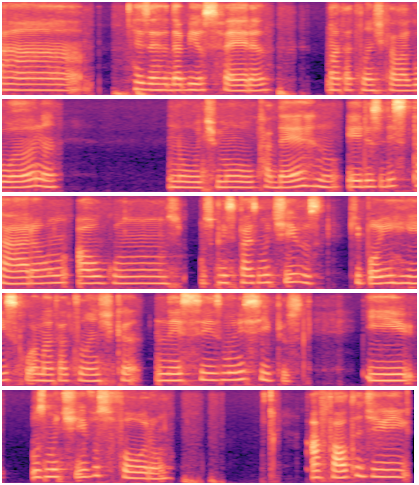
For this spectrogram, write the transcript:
a reserva da biosfera Mata Atlântica Lagoana no último caderno, eles listaram alguns os principais motivos que põem em risco a Mata Atlântica nesses municípios. E os motivos foram a falta de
